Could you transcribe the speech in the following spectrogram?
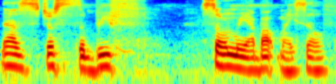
That's just a brief summary about myself.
